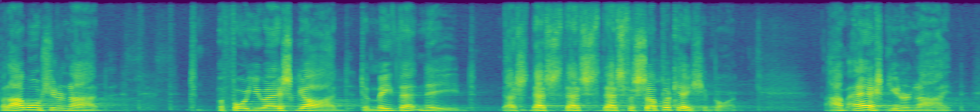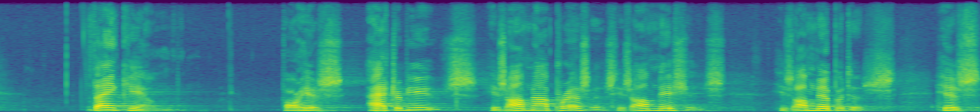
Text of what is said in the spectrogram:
But I want you tonight, before you ask God to meet that need, that's, that's, that's, that's the supplication part. I'm asking you tonight, thank Him for His attributes, His omnipresence, His omniscience, His omnipotence, His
